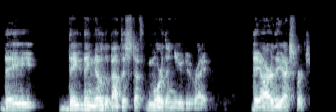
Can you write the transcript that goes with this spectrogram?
They they they know about this stuff more than you do right? They are the expert.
